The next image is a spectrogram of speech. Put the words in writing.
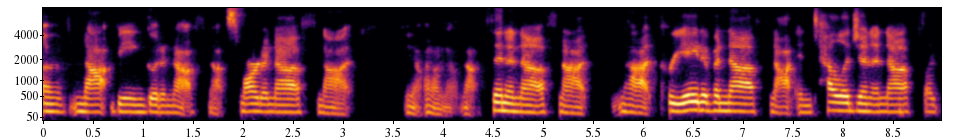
of not being good enough, not smart enough, not, you know, I don't know, not thin enough, not not creative enough, not intelligent enough, like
